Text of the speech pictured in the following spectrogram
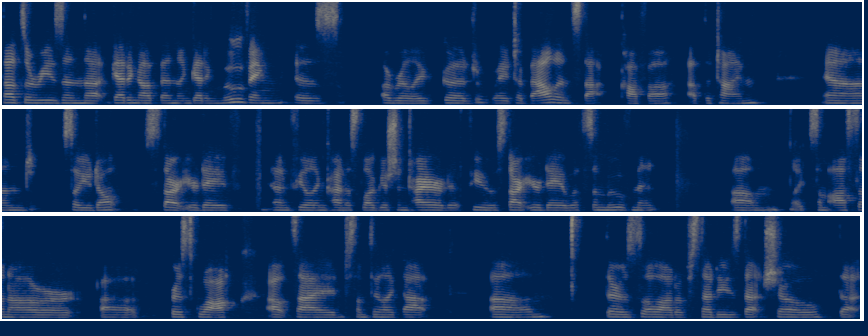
that's a reason that getting up and then getting moving is a really good way to balance that kapha at the time. And so you don't start your day and feeling kind of sluggish and tired if you start your day with some movement, um, like some asana or uh, brisk walk outside, something like that. Um, there's a lot of studies that show that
